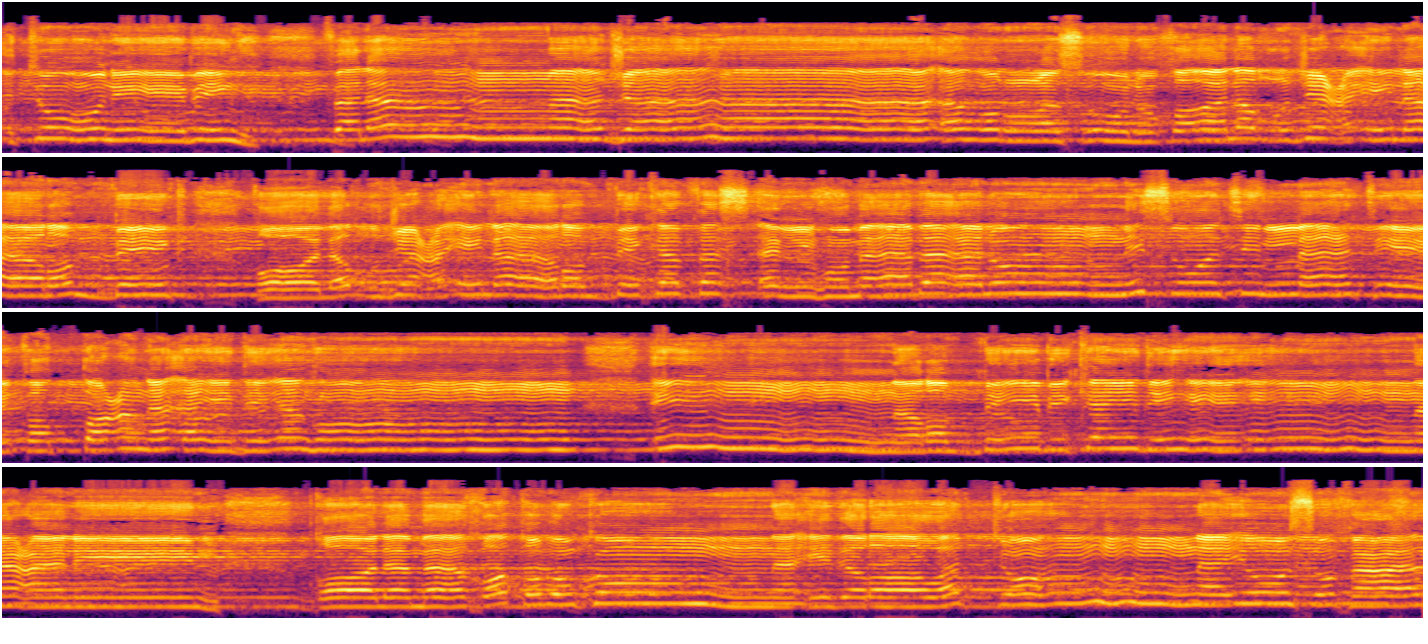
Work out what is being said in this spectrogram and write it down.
ائتوني به. فلما جاءه الرسول قال ارجع إلى ربك. قال ارجع إلى ربك فاسأله ما بال النسوة اللاتي قطعن أيديهم إن ربي بكيدهن عليم. قال ما خطبكن إذ راوتن يوسف عن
